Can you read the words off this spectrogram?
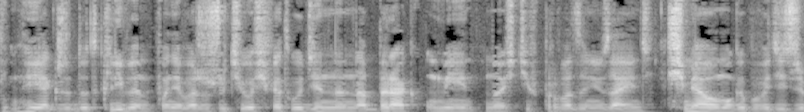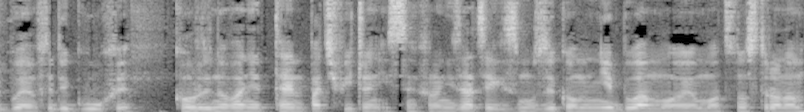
jakże dotkliwym, ponieważ rzuciło światło dzienne na brak umiejętności w prowadzeniu zajęć. Śmiało mogę powiedzieć, że byłem wtedy głuchy. Koordynowanie tempa ćwiczeń i synchronizacja ich z muzyką nie była moją mocną stroną,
